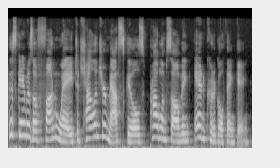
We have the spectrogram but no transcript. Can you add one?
This game is a fun way to challenge your math skills, problem solving, and critical thinking.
